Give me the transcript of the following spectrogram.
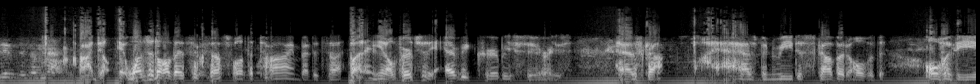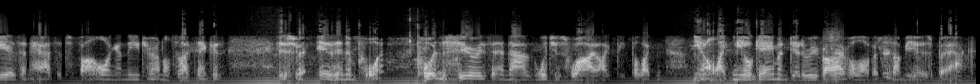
I don't, it wasn't all that successful at the time, but it's a, but you know, virtually every Kirby series has got has been rediscovered over the over the years and has its following in the Eternals. I think is is is an important important series, and uh, which is why like people like you know like Neil Gaiman did a revival of it some years back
